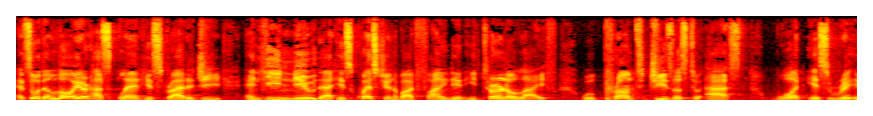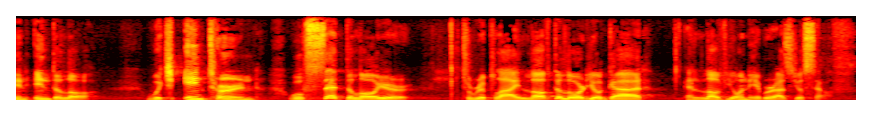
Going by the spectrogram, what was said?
And so the lawyer has planned his strategy, and he knew that his question about finding eternal life will prompt Jesus to ask, What is written in the law? Which in turn will set the lawyer to reply, Love the Lord your God and love your neighbor as yourself.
